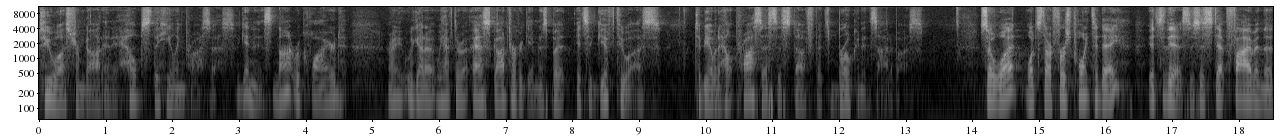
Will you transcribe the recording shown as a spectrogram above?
to us from God and it helps the healing process. Again, it's not required, right? We gotta we have to ask God for forgiveness, but it's a gift to us to be able to help process this stuff that's broken inside of us. So, what? What's our first point today? It's this. This is step five in the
